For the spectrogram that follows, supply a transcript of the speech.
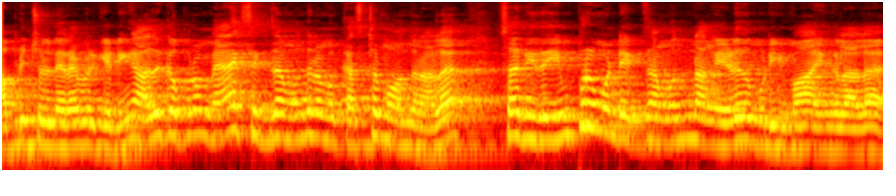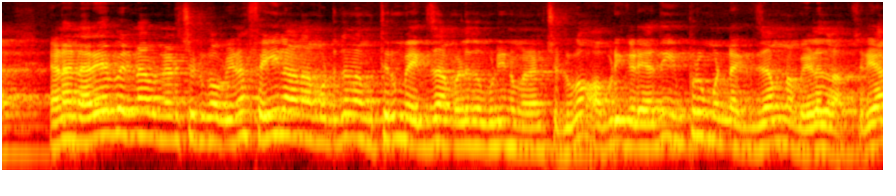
அப்படின்னு சொல்லி நிறைய பேர் கேட்டிங்க. அதுக்கப்புறம் மேக்ஸ் எக்ஸாம் வந்து நமக்கு கஷ்டமாக வந்தனால சார் இதை இம்ப்ரூவ்மெண்ட் எக்ஸாம் வந்து நாங்கள் எழுத முடியுமா எங்களால்? ஏன்னா நிறைய பேர் என்ன நினச்சிருக்கோம் அப்படின்னா ஃபெயில் ஆனால் மட்டும்தான் நம்ம திரும்ப எக்ஸாம் எழுத முடியும் நம்ம நினச்சிட்டு இருக்கோம் அப்படி கிடையாது. இம்ப்ரூவ்மெண்ட் எக்ஸாம் நம்ம எழுதலாம் சரியா?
